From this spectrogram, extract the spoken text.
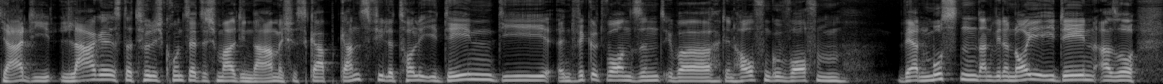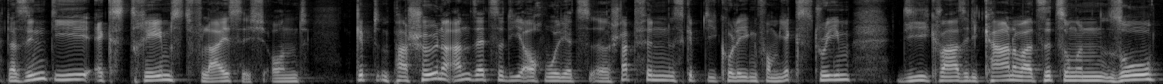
Ja, die Lage ist natürlich grundsätzlich mal dynamisch. Es gab ganz viele tolle Ideen, die entwickelt worden sind, über den Haufen geworfen werden mussten, dann wieder neue Ideen. Also da sind die extremst fleißig und gibt ein paar schöne Ansätze, die auch wohl jetzt äh, stattfinden. Es gibt die Kollegen vom Jackstream, die quasi die Karnevalssitzungen so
